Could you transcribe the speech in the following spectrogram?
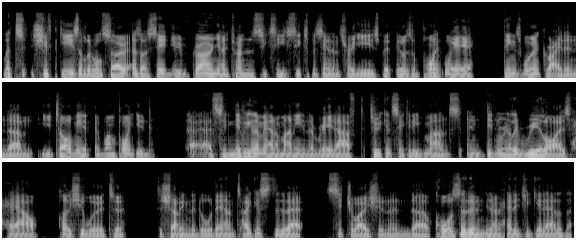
Let's shift gears a little. So, as I said, you've grown, you know, 266% in three years, but there was a point where things weren't great. And um, you told me at, at one point you'd a significant amount of money in the red after two consecutive months and didn't really realize how close you were to to shutting the door down. Take us to that situation and uh, it? And, you know, how did you get out of that?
